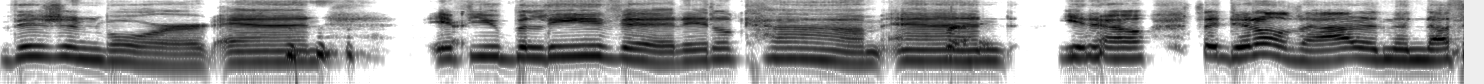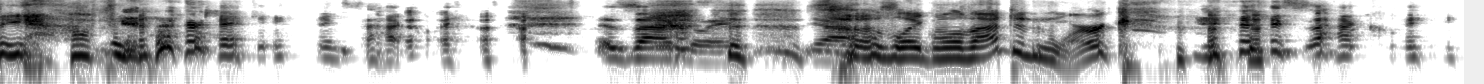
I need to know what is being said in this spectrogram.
vision board and if you believe it it'll come and right. you know so i did all that and then nothing happened right. exactly exactly yeah so i was like well that didn't work exactly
